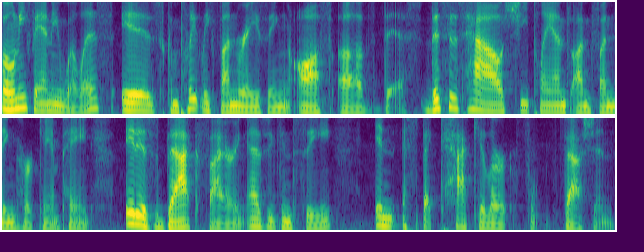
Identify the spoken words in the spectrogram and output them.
Phony Fani Willis is completely fundraising off of this. This is how she plans on funding her campaign. It is backfiring, as you can see, in a spectacular f- fashion.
